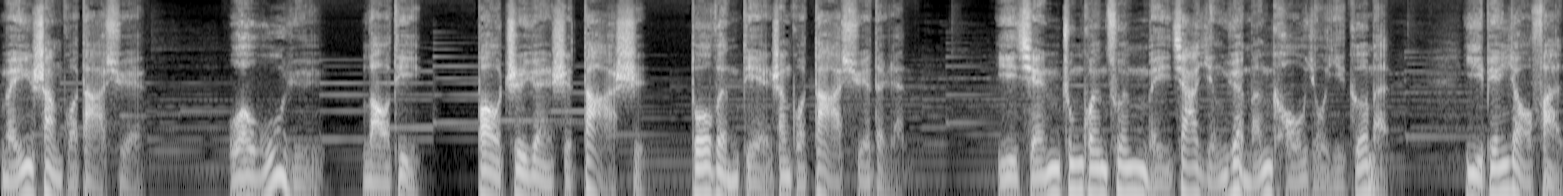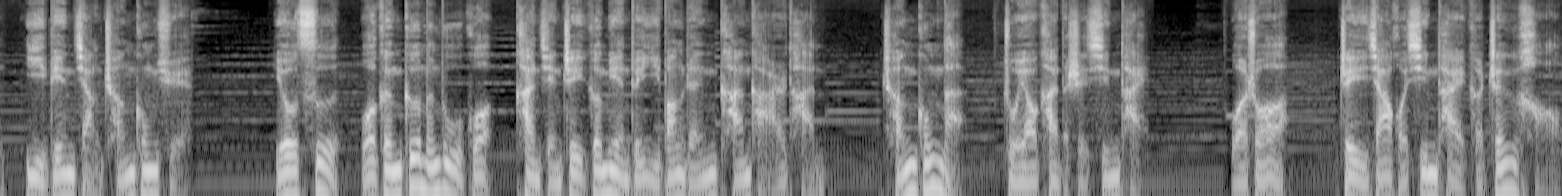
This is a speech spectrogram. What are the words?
没上过大学。我无语，老弟。报志愿是大事，多问点上过大学的人。以前中关村每家影院门口有一哥们，一边要饭一边讲成功学。有次我跟哥们路过，看见这哥面对一帮人侃侃而谈，成功呢，主要看的是心态。我说这家伙心态可真好，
